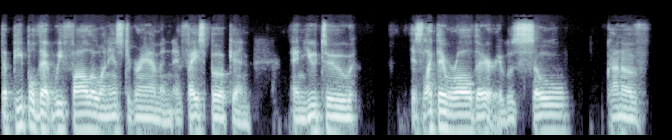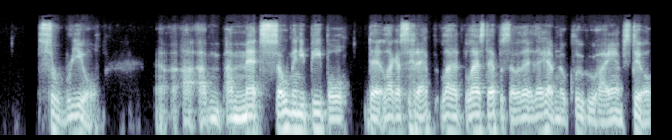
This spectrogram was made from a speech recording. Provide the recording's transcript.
the people that we follow on Instagram and, and Facebook and and YouTube, it's like they were all there. It was so kind of surreal. Uh, I, I, I met so many people that, like I said last episode, they, they have no clue who I am still.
